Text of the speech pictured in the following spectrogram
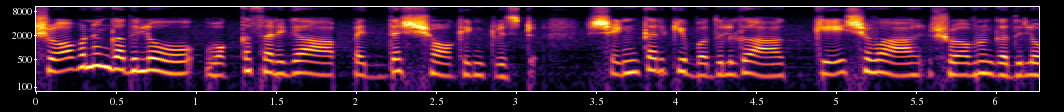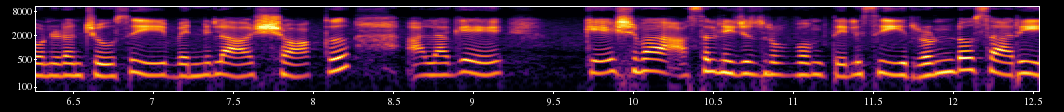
శోభనం గదిలో ఒక్కసారిగా పెద్ద షాకింగ్ ట్విస్ట్. శంకర్కి బదులుగా కేశవ శోభనం గదిలో ఉండడం చూసి వెన్నెల షాక్. అలాగే కేశవ అసలు నిజ స్వరూపం తెలిసి రెండోసారి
